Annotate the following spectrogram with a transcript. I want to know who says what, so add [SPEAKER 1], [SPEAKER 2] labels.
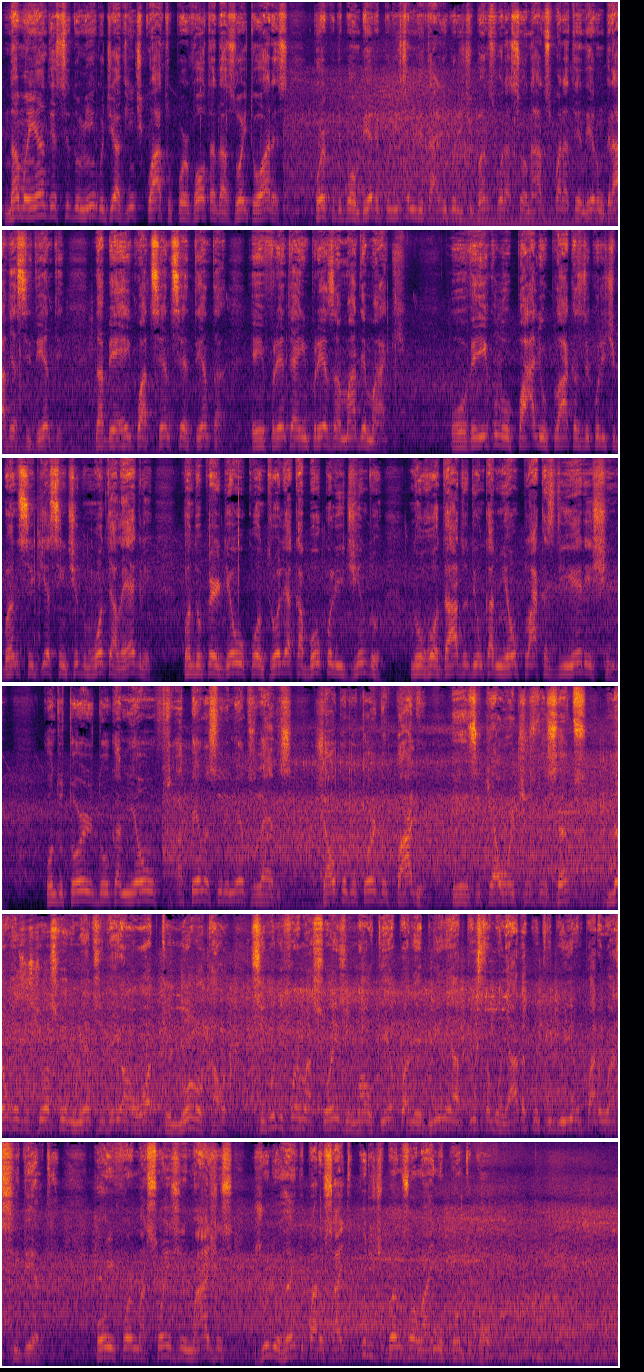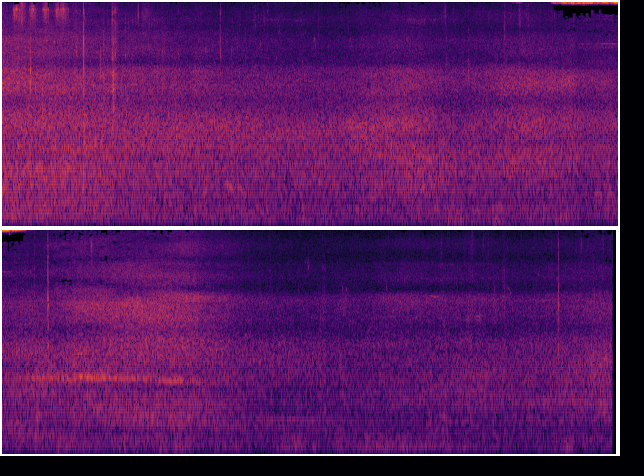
[SPEAKER 1] Na manhã deste domingo, dia 24, por volta das 8 horas, Corpo de Bombeiro e Polícia Militar de Curitibanos foram acionados para atender um grave acidente na BR-470, em frente à empresa Mademac. O veículo Palio Placas de Curitibanos seguia sentido Monte Alegre quando perdeu o controle e acabou colidindo no rodado de um caminhão Placas de Erechim. Condutor do caminhão apenas ferimentos leves. Já o condutor do Palio Ezequiel Ortiz dos Santos não resistiu aos ferimentos e veio a óbito no local. Segundo informações, o mau tempo, a neblina e a pista molhada contribuíram para o acidente. Com informações e imagens, Júlio Hang para o site curitibanosonline.com.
